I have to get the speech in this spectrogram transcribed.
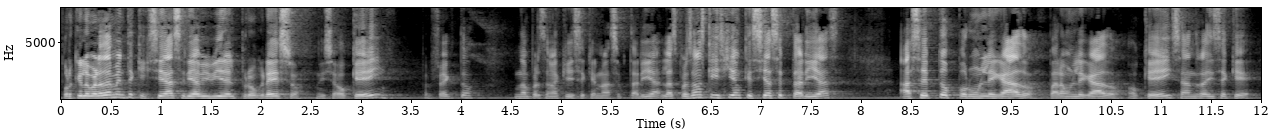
Porque lo verdaderamente que quisiera sería vivir el progreso. Dice, ok, Perfecto. Una persona que dice que no aceptaría. Las personas que dijeron que sí aceptarías, acepto por un legado, para un legado. Ok, Sandra dice que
